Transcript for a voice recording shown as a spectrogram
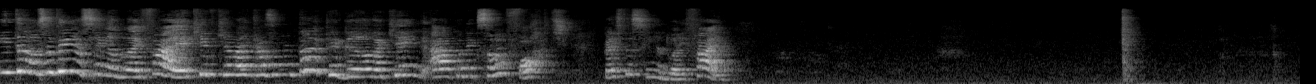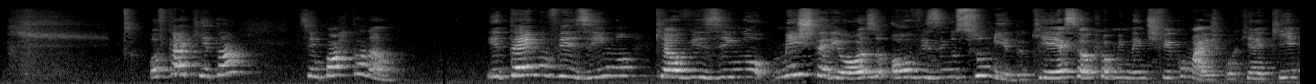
Então, você tem a senha do Wi-Fi? Aqui, porque lá em casa não tá pegando, aqui a conexão é forte. Presta assim, é do Wi-Fi? Vou ficar aqui, tá? Se importa não? E tem o vizinho que é o vizinho misterioso ou vizinho sumido, que esse é o que eu me identifico mais, porque aqui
